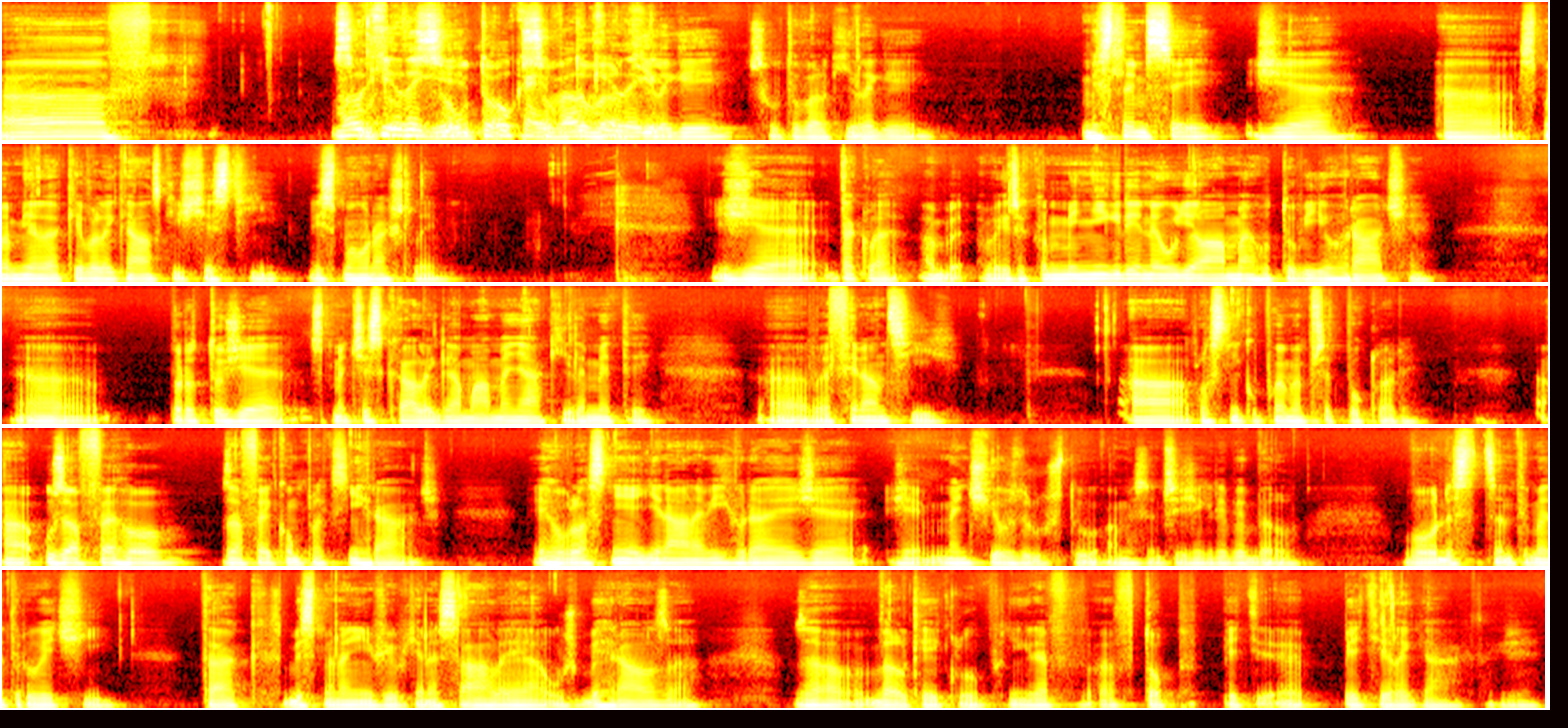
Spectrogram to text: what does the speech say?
Uh, velký jsou to, ligy? Jsou to, okay, jsou to velký ligy. ligy. Jsou to velký ligy. Myslím si, že uh, jsme měli taky velikánský štěstí, když jsme ho našli. Že takhle, aby, abych řekl, my nikdy neuděláme hotovýho hráče, uh, protože jsme Česká liga, máme nějaké limity uh, ve financích a vlastně kupujeme předpoklady. A u Zafeho, Zafe je komplexní hráč. Jeho vlastně jediná nevýhoda je, že, že menšího vzrůstu a myslím si, že kdyby byl o 10 cm větší, tak bychom na něj v životě nesáhli a už by hrál za, za velký klub někde v, v top pěti, pěti ligách. Takže.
